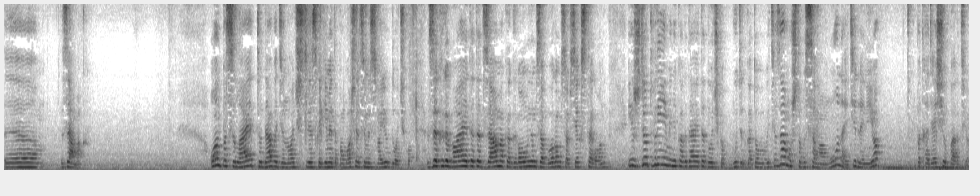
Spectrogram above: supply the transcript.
э, замок он посылает туда в одиночестве с какими-то помощницами свою дочку, закрывает этот замок огромным забором со всех сторон и ждет времени, когда эта дочка будет готова выйти замуж, чтобы самому найти для нее подходящую партию.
